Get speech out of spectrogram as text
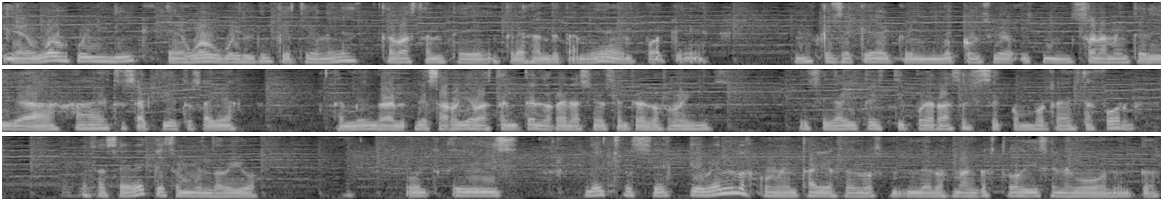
Y el world building, el world building que tiene está bastante interesante también, porque no es que se quede con, con su- solamente diga, ah, esto es aquí, esto es allá. También desarrolla bastante las relaciones entre los reinos. Dice, hay tres tipos de razas y se comportan de esta forma. O sea, se ve que es un mundo vivo. Y de hecho, si es que ven los comentarios de los, de los mangas, todos dicen en algún momento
